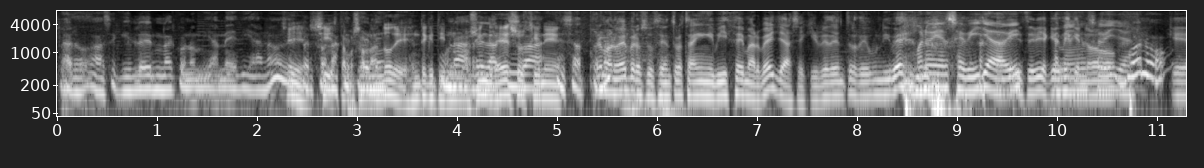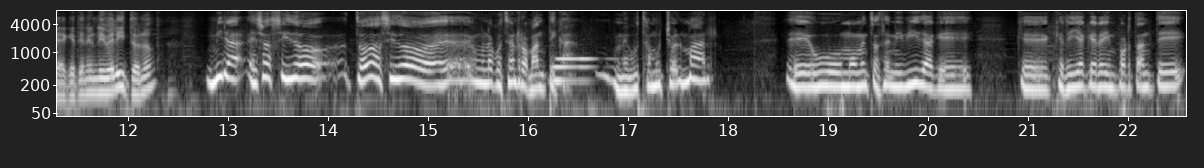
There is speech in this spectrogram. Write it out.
Claro, asequible en una economía media, ¿no? sí, estamos hablando de gente que tiene unos ingresos, tiene... Pero, Manuel, pero su centro está en Ibiza y Marbella, asequible dentro de un nivel. Bueno, y en Sevilla, David. en Sevilla, que, que, no, Bueno, que, que tiene un nivelito, ¿no? Mira, eso ha sido, todo ha sido eh, una cuestión romántica. Me gusta mucho el mar. Eh, hubo momentos de mi vida que, que creía que era importante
